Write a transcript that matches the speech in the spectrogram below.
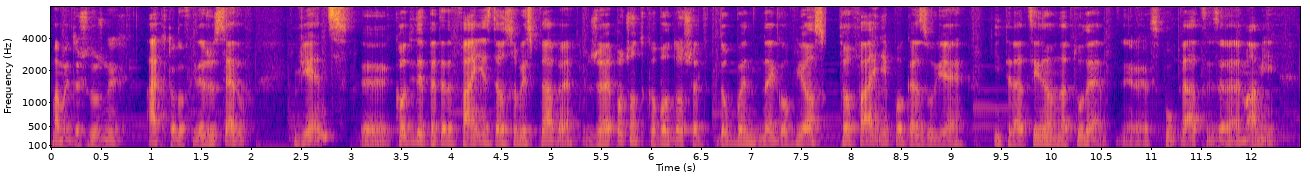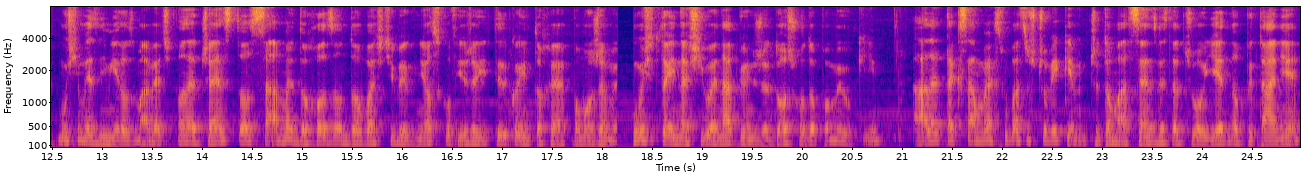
Mamy też różnych aktorów i reżyserów. Więc yy, Cody Peter fajnie zdał sobie sprawę, że początkowo doszedł do błędnego wniosku. To fajnie pokazuje iteracyjną naturę yy, współpracy z LM-ami. Musimy z nimi rozmawiać. One często same dochodzą do właściwych wniosków, jeżeli tylko im trochę pomożemy. Mógłby się tutaj na siłę napiąć, że doszło do pomyłki, ale tak samo jak współpraca z człowiekiem. Czy to ma sens? Wystarczyło jedno pytanie,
